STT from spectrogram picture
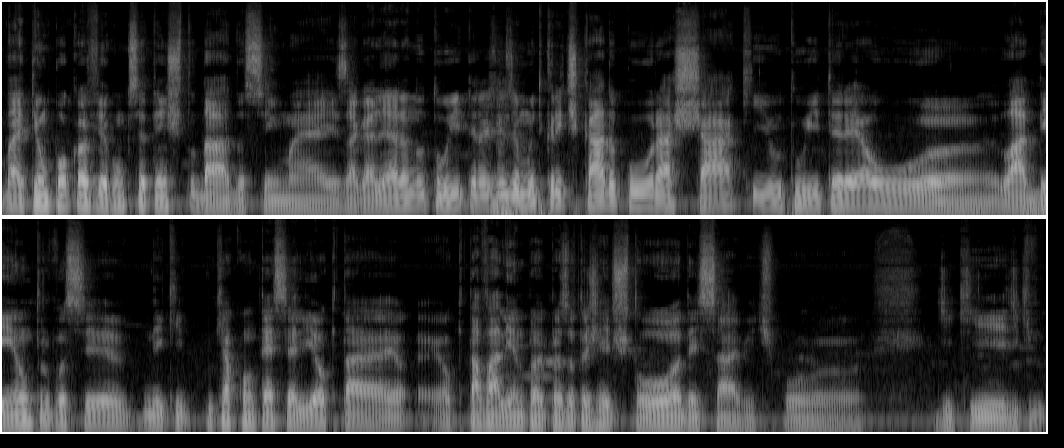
vai ter um pouco a ver com o que você tem estudado, assim, mas a galera no Twitter às vezes é muito criticada por achar que o Twitter é o lá dentro você meio que o que acontece ali é o que tá é o que tá valendo para as outras redes todas, sabe? Tipo de que, de que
